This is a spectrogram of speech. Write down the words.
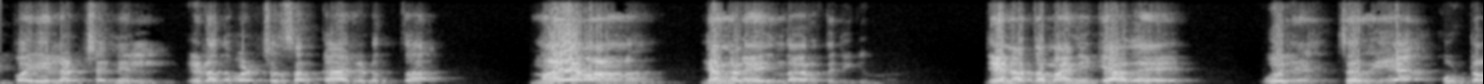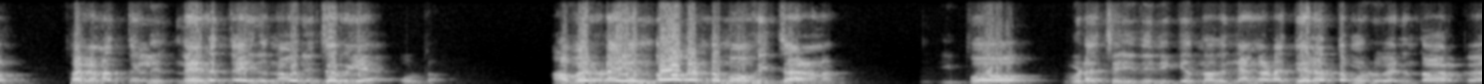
ഇപ്പൊ ഇലക്ഷനിൽ ഇടതുപക്ഷ സർക്കാർ എടുത്ത നയമാണ് ഞങ്ങളെയും തകർത്തിരിക്കുന്നത്. ജനത്തെ മാനിക്കാതെ ഒരു ചെറിയ കൂട്ടം ഭരണത്തിൽ നേരത്തെ ഇരുന്ന ഒരു ചെറിയ കൂട്ടം. അവരുടെ എന്തോ കണ്ട് മോഹിച്ചാണ് ഇപ്പോ ഇവിടെ ചെയ്തിരിക്കുന്നത് ഞങ്ങളുടെ ജനത്തെ മുഴുവനും തകർക്കുക.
